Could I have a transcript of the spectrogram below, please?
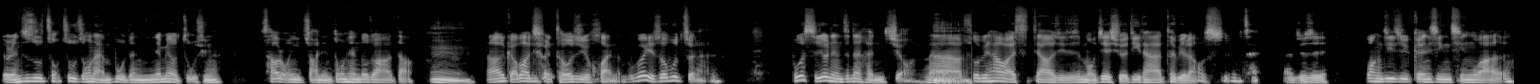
有人是住中住中南部的，你那边有族群，超容易抓，连冬天都抓得到。嗯，然后搞不好就有人偷去换了，不过也说不准啊。不过十六年真的很久，那说不定他后来死掉，其实是某届学弟他特别老实，我猜，那就是忘记去更新青蛙了，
